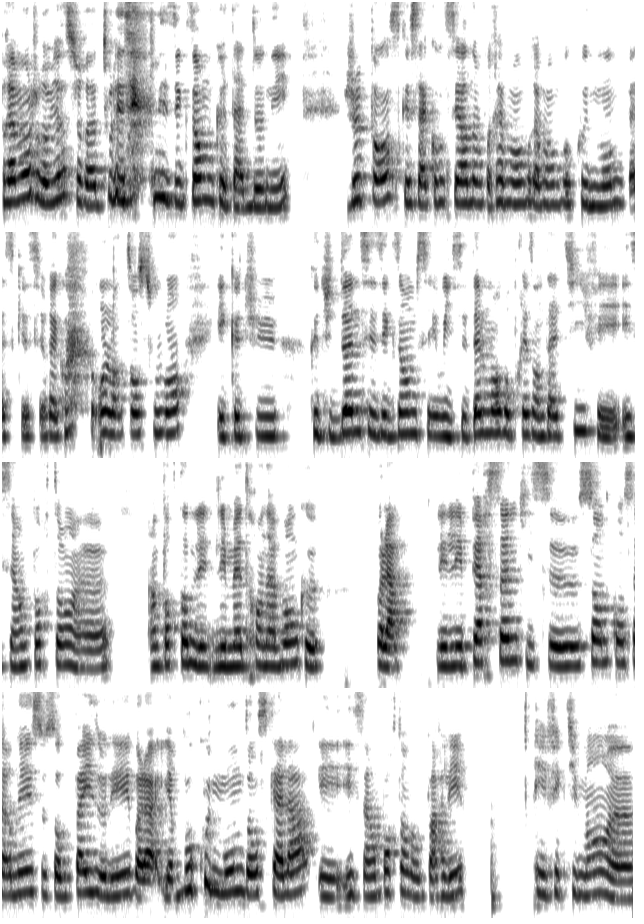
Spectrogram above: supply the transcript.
Vraiment, je reviens sur euh, tous les, les, exemples que tu as donnés. Je pense que ça concerne vraiment, vraiment beaucoup de monde parce que c'est vrai qu'on l'entend souvent et que tu, que tu donnes ces exemples, c'est oui, c'est tellement représentatif et, et c'est important, important de les, mettre en avant que voilà, les, personnes qui se sentent concernées se sentent pas isolées. Voilà, il y a beaucoup de monde dans ce cas-là et, c'est important d'en parler. Effectivement, euh,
